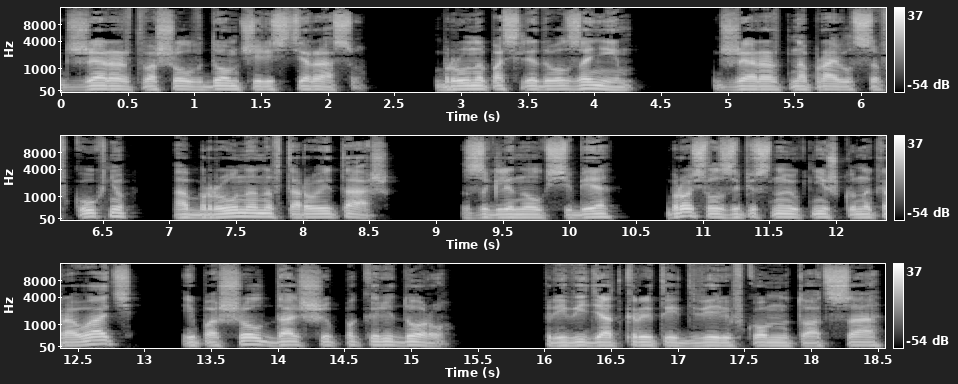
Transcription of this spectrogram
Джерард вошел в дом через террасу. Бруно последовал за ним. Джерард направился в кухню, а Бруно на второй этаж заглянул к себе, бросил записную книжку на кровать и пошел дальше по коридору. При виде открытой двери в комнату отца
